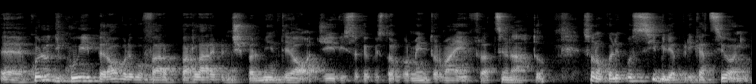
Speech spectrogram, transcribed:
Eh, quello di cui però volevo far parlare principalmente oggi, visto che questo argomento ormai è inflazionato, sono quelle possibili applicazioni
